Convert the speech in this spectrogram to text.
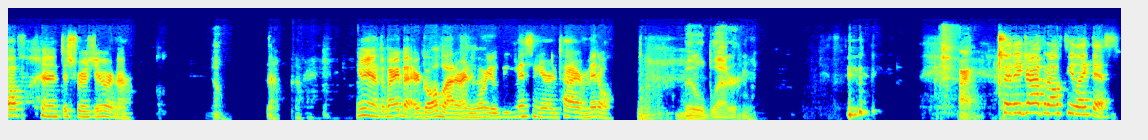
off and it destroys you or no? No. No. Okay. You don't have to worry about your gallbladder anymore. You'll be missing your entire middle. Middle bladder. All right. So they drop it off to you like this.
